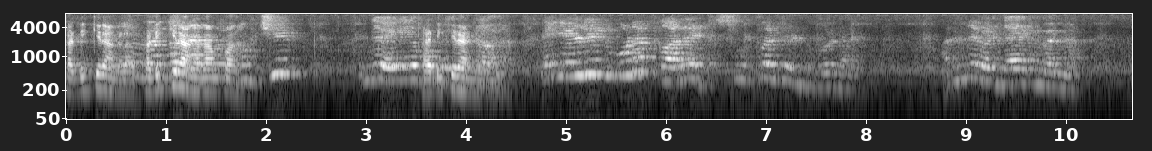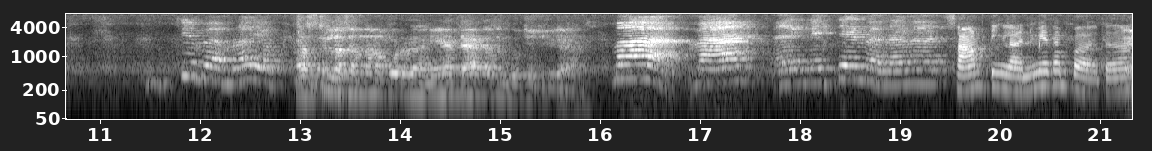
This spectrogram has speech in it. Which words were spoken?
படிக்கிறாங்களா படிக்கிறாங்க தான்ப்பா ஃபர்ஸ்ட் லெசன் தானே போட்டிருக்காங்க. நீ ஏன் தேர்ட் லெசன் குறிச்சு வச்சிருக்க? சாப்பிட்டீங்களா? இனிமே தான்ப்பா இப்போதான்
